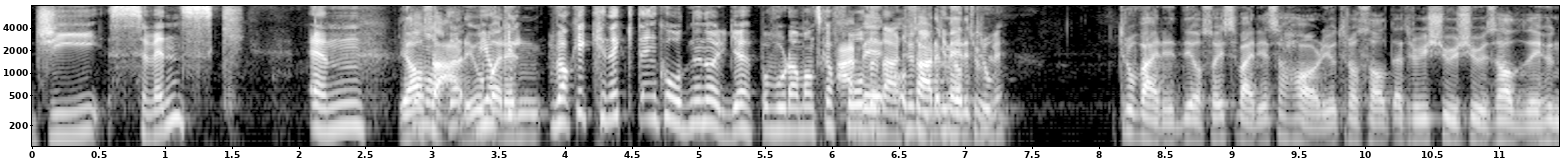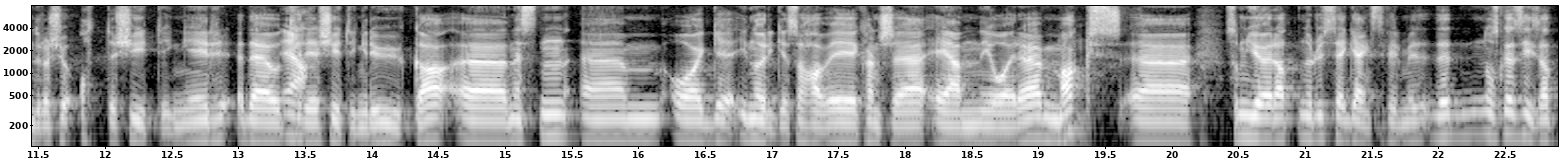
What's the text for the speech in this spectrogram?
G-svensk enn Ja, en måte- er vi, har ikke, vi har ikke knekt den koden i Norge på hvordan man skal få Er det der til å er virke naturlig. Troverdig også. I Sverige så har de jo tross alt Jeg tror i 2020 så hadde de 128 skytinger. Det er jo tre Ja. skytinger i uka, uh, nesten. Um, og i Norge så har vi kanskje én i året, maks. Uh, som gjør at når du ser gangsterfilmer det, Nå skal det sies at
